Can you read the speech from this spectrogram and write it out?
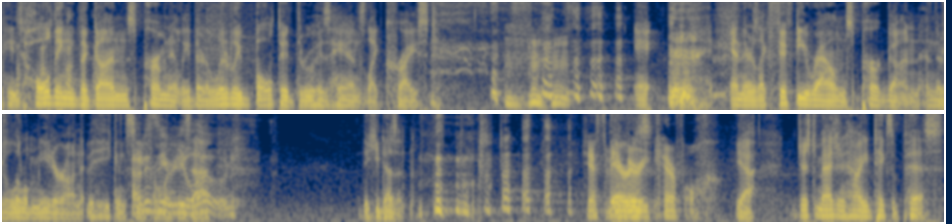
he's holding the guns permanently. They're literally bolted through his hands like Christ. and, and there's like 50 rounds per gun, and there's a little meter on it that he can see How does from he where he's at. He doesn't. He has to be There very is- careful. Yeah, just imagine how he takes a piss,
